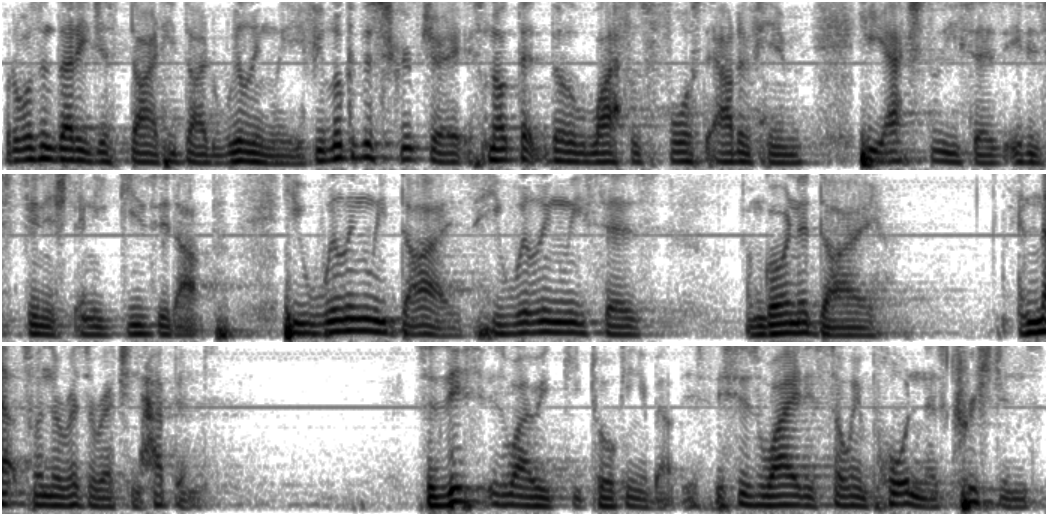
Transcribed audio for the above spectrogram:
But it wasn't that he just died, he died willingly. If you look at the scripture, it's not that the life was forced out of him. He actually says, It is finished, and he gives it up. He willingly dies. He willingly says, I'm going to die. And that's when the resurrection happened. So, this is why we keep talking about this. This is why it is so important as Christians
